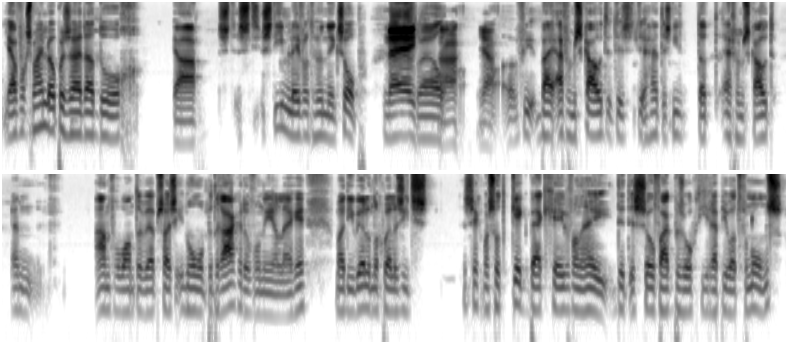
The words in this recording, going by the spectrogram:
Ja, volgens mij lopen zij daardoor. Ja, St- St- Steam levert hun niks op. Nee, Terwijl- ja, ja. Via- bij FM Scout, het is, het is niet dat FM Scout en aanverwante websites enorme bedragen ervoor neerleggen. Maar die willen nog wel eens iets, zeg maar, soort kickback geven van: hey, dit is zo vaak bezocht, hier heb je wat van ons.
